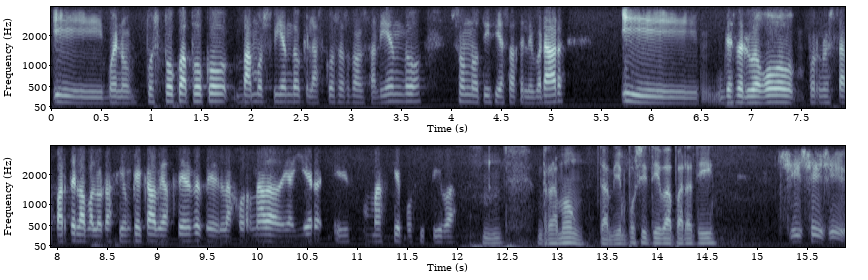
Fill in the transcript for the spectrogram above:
y bueno, pues poco a poco vamos viendo que las cosas van saliendo, son noticias a celebrar y desde luego por nuestra parte la valoración que cabe hacer de la jornada de ayer es más que positiva. Ramón, también positiva para ti. Sí, sí, sí,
